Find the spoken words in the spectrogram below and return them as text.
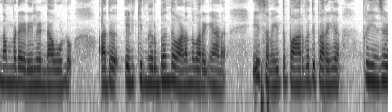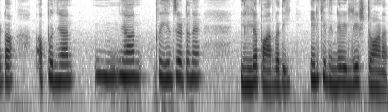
നമ്മുടെ ഇടയിൽ ഉണ്ടാവുള്ളൂ. അത് എനിക്ക് നിർബന്ധമാണെന്ന് പറയുകയാണ്. ഈ സമയത്ത് പാർവതി പറയുക പ്രിയൻ ചേട്ടാ അപ്പോൾ ഞാൻ ഞാൻ പ്രിയഞ്ചേട്ടനെ ഇല്ല പാർവതി എനിക്ക് നിന്നെ വലിയ ഇഷ്ടമാണ്.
